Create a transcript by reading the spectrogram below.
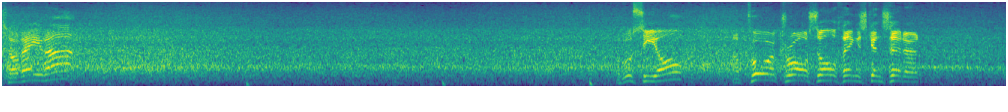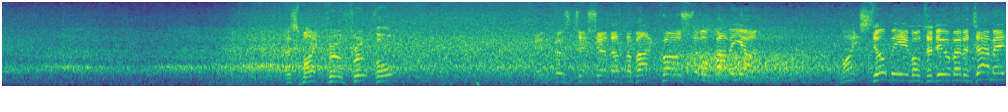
Torreira. Roussillon. A poor cross, all things considered. This might prove fruitful. In position at the back post of Aubameyang. Might still be able to do a bit of damage.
